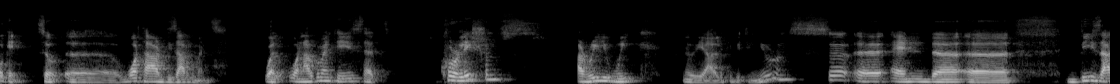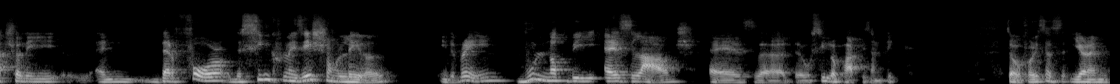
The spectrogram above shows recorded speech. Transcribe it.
Okay, so uh, what are these arguments? Well, one argument is that correlations are really weak reality between neurons, uh, and uh, uh, these actually, and therefore the synchronization level in the brain will not be as large as uh, the oscillopartisan peak. So for instance, here I'm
